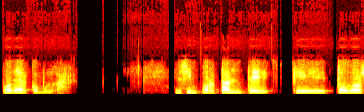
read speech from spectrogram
poder comulgar es importante que todos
